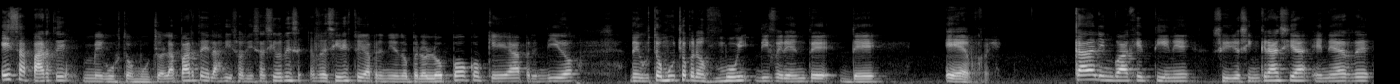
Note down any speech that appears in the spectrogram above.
Esa parte me gustó mucho. La parte de las visualizaciones recién estoy aprendiendo, pero lo poco que he aprendido me gustó mucho, pero es muy diferente de R. Cada lenguaje tiene su idiosincrasia. En R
